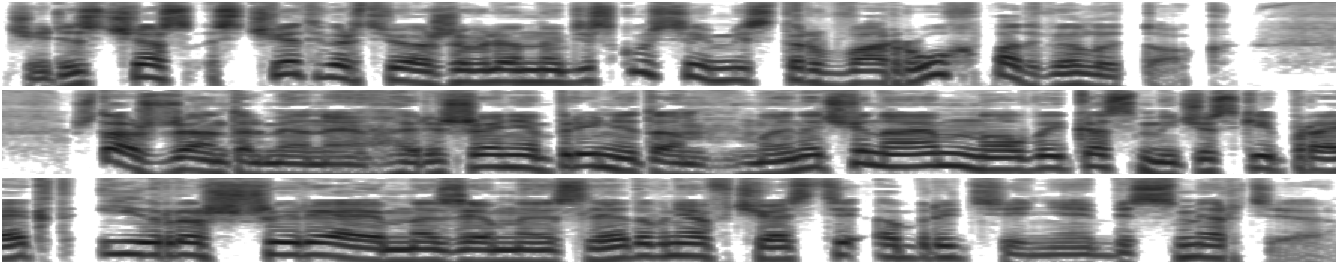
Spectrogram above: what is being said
Через час с четвертью оживленной дискуссии мистер Варух подвел итог. Что ж, джентльмены, решение принято. Мы начинаем новый космический проект и расширяем наземные исследования в части обретения бессмертия.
